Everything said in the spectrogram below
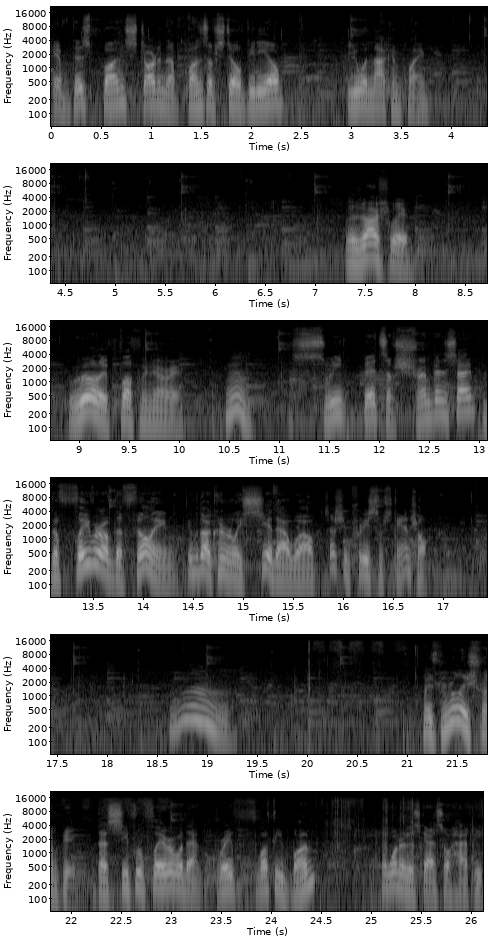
If this bun started a Buns of Steel video, you would not complain. It's actually really fluffy and airy. Mmm sweet bits of shrimp inside. The flavor of the filling, even though I couldn't really see it that well, it's actually pretty substantial. Mmm. It's really shrimpy. That seafood flavor with that great fluffy bun. No wonder this guy's so happy.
